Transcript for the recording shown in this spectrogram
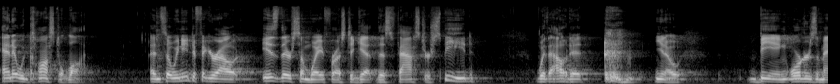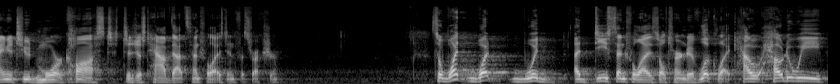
And it would cost a lot. And so we need to figure out, is there some way for us to get this faster speed without it you know, being orders of magnitude more cost to just have that centralized infrastructure? So what, what would a decentralized alternative look like? How, how do we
